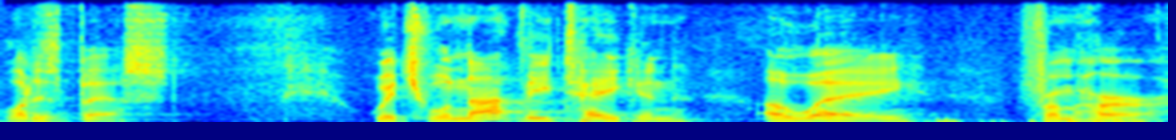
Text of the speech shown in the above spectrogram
what is best, which will not be taken away from her.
